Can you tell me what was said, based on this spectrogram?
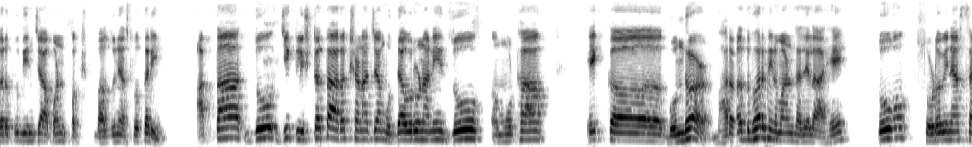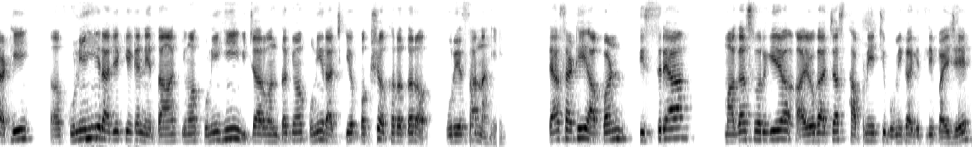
तरतुदींच्या आपण पक्ष बाजूने असलो तरी आता जो जी क्लिष्टता आरक्षणाच्या मुद्द्यावरून आणि जो मोठा एक गोंधळ भारतभर निर्माण झालेला आहे. तो सोडविण्यासाठी कुणीही राजकीय नेता किंवा कुणीही विचारवंत किंवा कुणी राजकीय पक्ष खर तर पुरेसा नाही. त्यासाठी आपण तिसऱ्या मागासवर्गीय आयोगाच्या स्थापनेची भूमिका घेतली पाहिजे.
